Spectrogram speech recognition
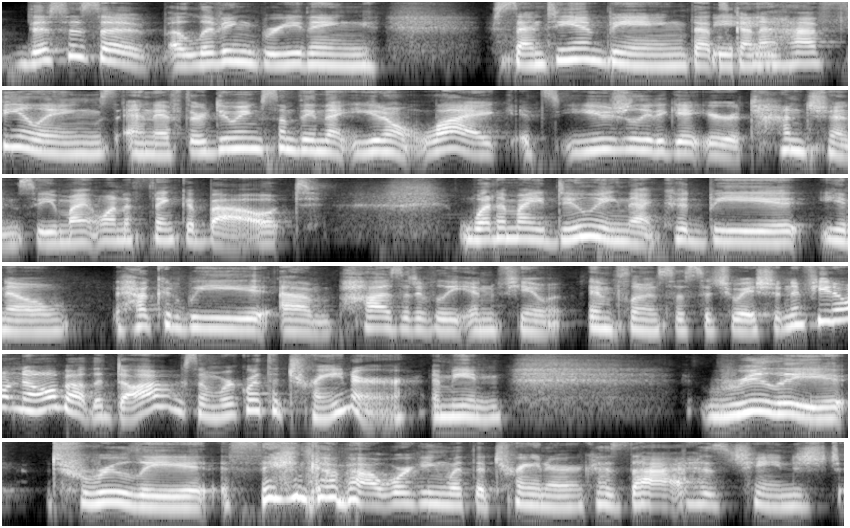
this is a, a living, breathing, sentient being that's going to have feelings. And if they're doing something that you don't like, it's usually to get your attention. So you might want to think about what am I doing that could be, you know, how could we um, positively influ- influence the situation? If you don't know about the dogs, then work with a trainer. I mean, really, truly think about working with a trainer because that has changed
